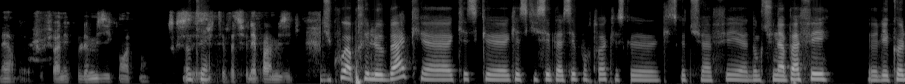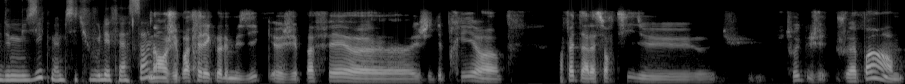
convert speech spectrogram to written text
merde, je vais faire une école de musique maintenant. Parce que j'étais passionné par la musique. Du coup, après le bac, qu'est-ce, que, qu'est-ce qui s'est passé pour toi? Qu'est-ce que, qu'est-ce que tu as fait? Donc, tu n'as pas fait l'école de musique, même si tu voulais faire ça? Non, j'ai pas fait l'école de musique. J'ai pas fait. j'étais pris. en fait, à la sortie du, du, truc, je n'avais pas un,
